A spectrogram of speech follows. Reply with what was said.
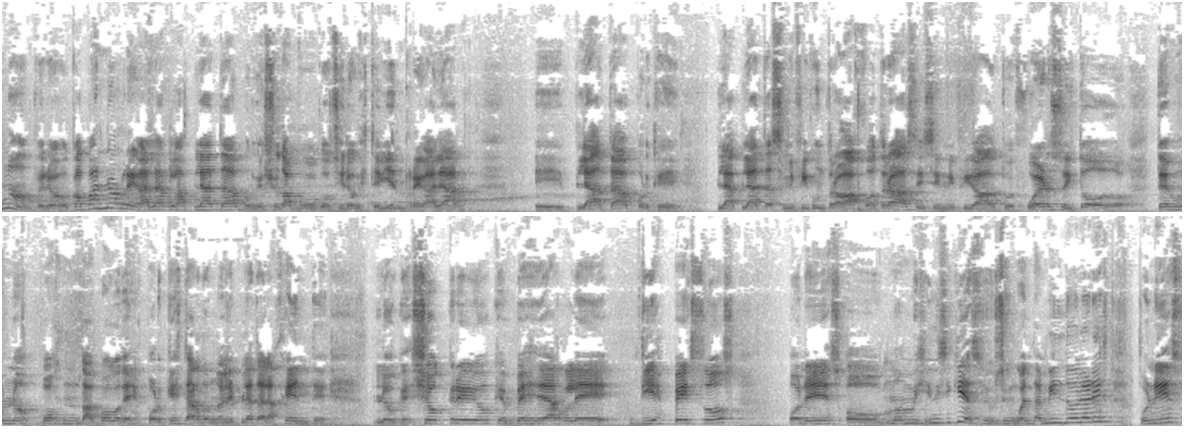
No, pero capaz no regalar la plata, porque yo tampoco considero que esté bien regalar eh, plata, porque la plata significa un trabajo atrás y significa tu esfuerzo y todo. Entonces vos, no, vos tampoco tenés por qué estar dándole plata a la gente. Lo que yo creo que en vez de darle 10 pesos, pones, o no, ni siquiera 50 mil dólares, pones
